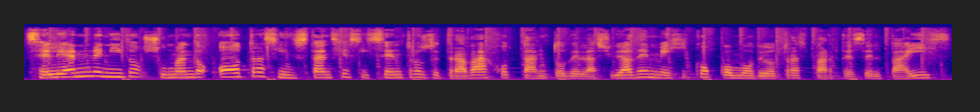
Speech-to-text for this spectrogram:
se le han venido sumando otras instancias y centros de trabajo, tanto de la Ciudad de México como de otras partes del país.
